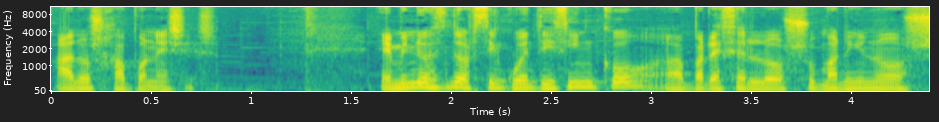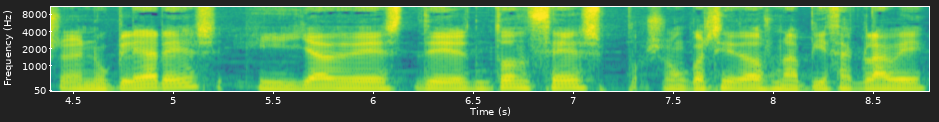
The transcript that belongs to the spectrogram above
a los japoneses. En 1955 aparecen los submarinos eh, nucleares y ya desde entonces pues, son considerados una pieza clave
